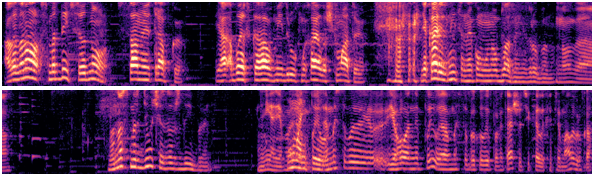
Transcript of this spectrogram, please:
Але воно смердить все одно з саною тряпкою. Я, або, як сказав мій друг Михайло, шматою. Яка різниця, на якому воно обладнанні зроблено? ну да. Воно смердюче завжди, блин. Ні, я Умань пиво. Це ми з тобою його не пили, а ми з тобою, коли пам'ятаєш, що ці келихи тримали в руках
